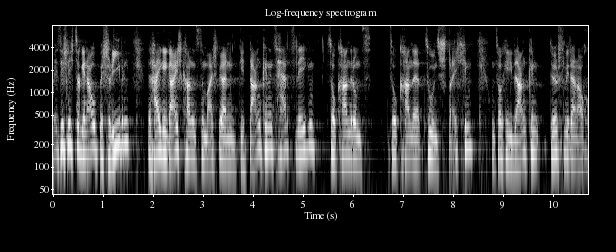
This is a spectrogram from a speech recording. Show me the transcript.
es ist nicht so genau beschrieben. Der Heilige Geist kann uns zum Beispiel einen Gedanken ins Herz legen, so kann er, uns, so kann er zu uns sprechen und solche Gedanken dürfen wir dann auch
